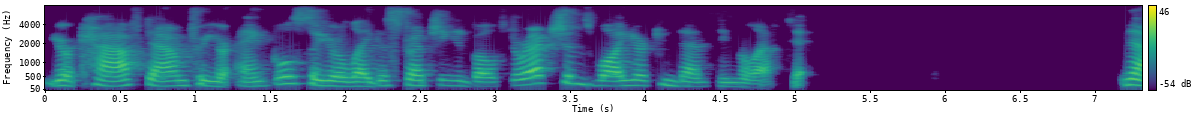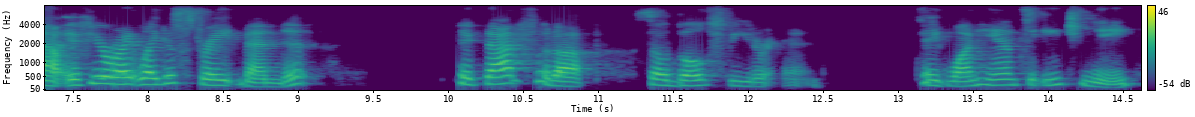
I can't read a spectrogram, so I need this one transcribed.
your calf down to your ankle. So your leg is stretching in both directions while you're condensing the left hip. Now, if your right leg is straight, bend it. Pick that foot up so both feet are in. Take one hand to each knee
